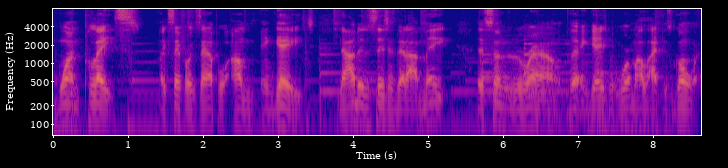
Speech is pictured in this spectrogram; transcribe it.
one place. Like say for example, I'm engaged. Now the decisions that I make is centered around the engagement where my life is going.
